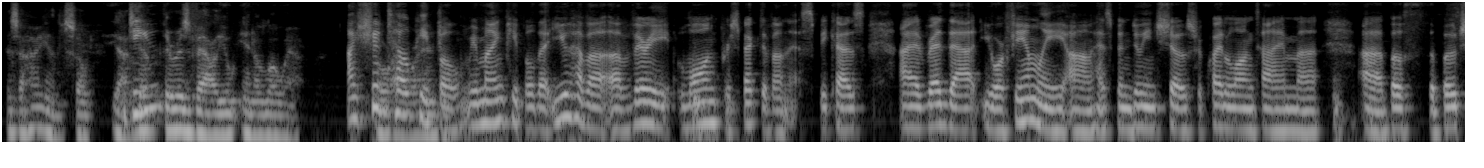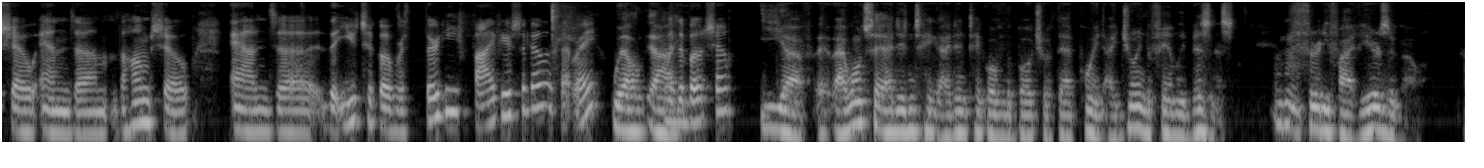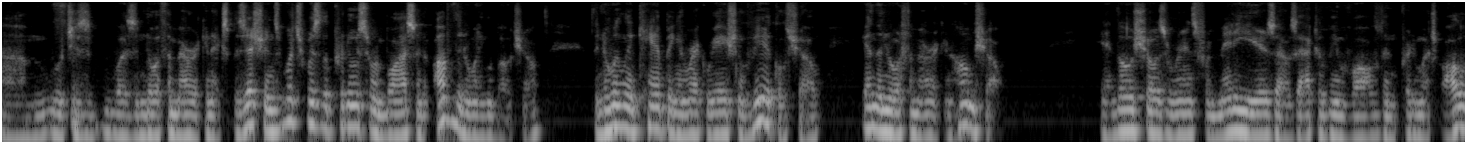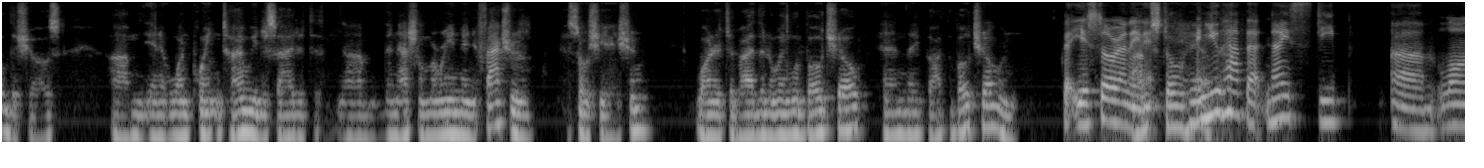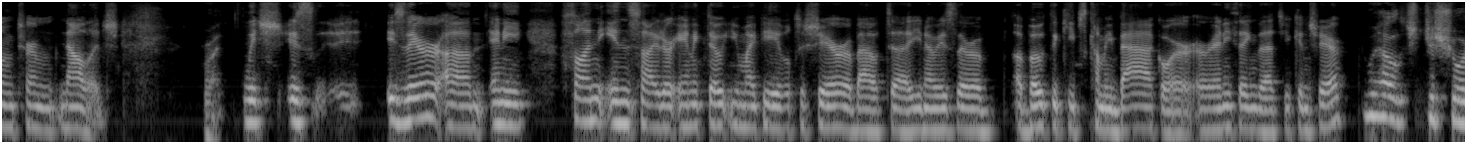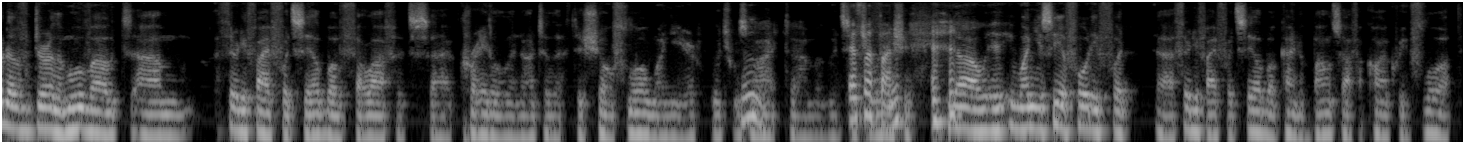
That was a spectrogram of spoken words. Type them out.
as a high end. So yeah, there, you- there is value in a low hour. I should low tell people, remind people that you have a, a very long perspective on this because I had read that your family uh, has been doing shows for quite a long time, uh, uh, both the boat show and um, the home show, and uh, that you took over 35 years ago. Is that right? Well, uh, With the boat show? Yeah, I won't say I didn't take I didn't take over the boat show at that point. I joined the family business Mhm. 35 years ago, um, which is was North American Expositions, which was the producer in Boston of the New England Boat Show, the New England Camping and Recreational Vehicle Show, and the North American Home Show. And those shows ran for many years. I was actively involved in pretty much all of the shows. Um, and at one point in time, we decided to, um, the National Marine Manufacturers Association wanted to buy the New England Boat Show, and they bought the boat show, and But you're still running I'm it. still here. And you have that nice, deep, um, long-term knowledge. Right. Which is, is there um, any fun insider anecdote you might be able to share about, uh, you know, is there a, a boat that keeps coming back or, or anything that you can share? well, just short of during the move out, um, a 35 foot sailboat fell off its uh, cradle and onto the, the show floor one year, which was Ooh. not um, a good That's not fun. situation. no, it, when you see a 40 foot, 35 foot sailboat kind of bounce off a concrete floor,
